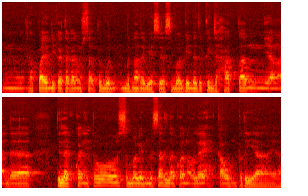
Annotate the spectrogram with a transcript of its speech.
hmm, apa yang dikatakan Ustadz itu ben- benar ya guys ya. Sebagian dari kejahatan yang ada dilakukan itu sebagian besar dilakukan oleh kaum pria ya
